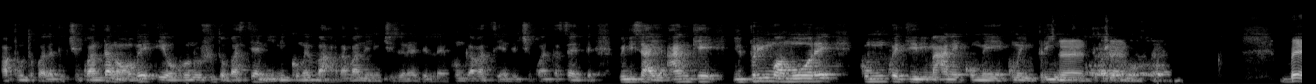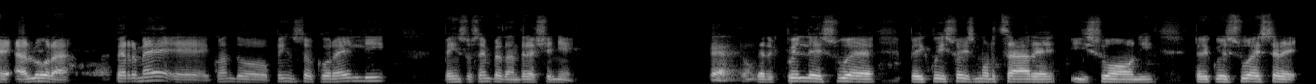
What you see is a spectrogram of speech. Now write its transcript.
appunto quella del 59, e ho conosciuto Bastianini come Barnaba nell'incisione del, con Gavazzini del 57. Quindi sai, anche il primo amore comunque ti rimane come, come imprinting. Certo, certo. Beh, allora, per me, eh, quando penso a Corelli, penso sempre ad Andrea Chenier. Certo. Per, quelle sue, per quei suoi smorzare i suoni, per quel suo essere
